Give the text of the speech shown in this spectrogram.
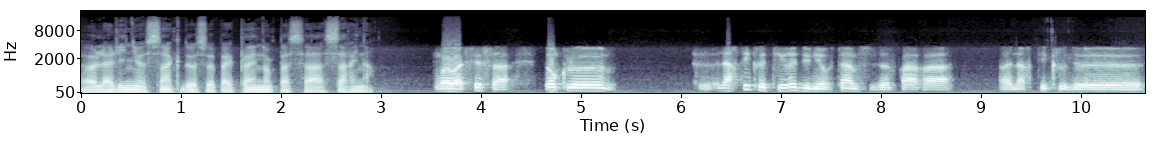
euh, la ligne 5 de ce pipeline donc, passe à Sarina. Oui, ouais, c'est ça. Donc le, l'article tiré du New York Times par euh, un article de,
